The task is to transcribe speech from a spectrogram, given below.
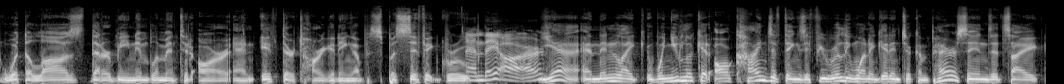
what the laws that are being implemented are and if they're targeting a specific group. and they are. Yeah, and then like when you look at all kinds of things, if you really want to get into comparisons, it's like,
